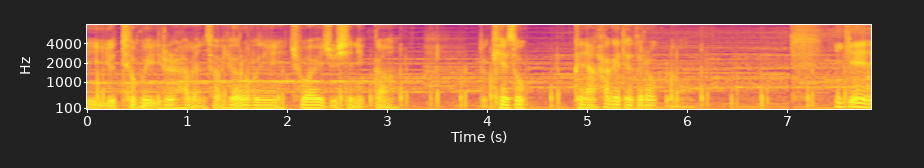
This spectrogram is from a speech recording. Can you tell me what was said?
이 유튜브 일을 하면서 여러분이 좋아해 주시니까 또 계속 그냥 하게 되더라고요. 이게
